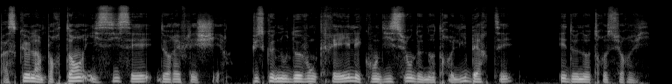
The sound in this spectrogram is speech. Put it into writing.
Parce que l'important ici, c'est de réfléchir puisque nous devons créer les conditions de notre liberté et de notre survie.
